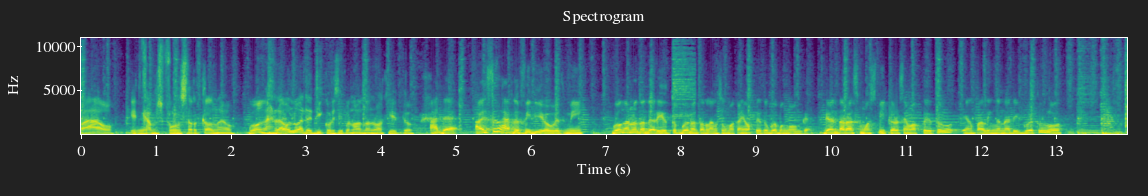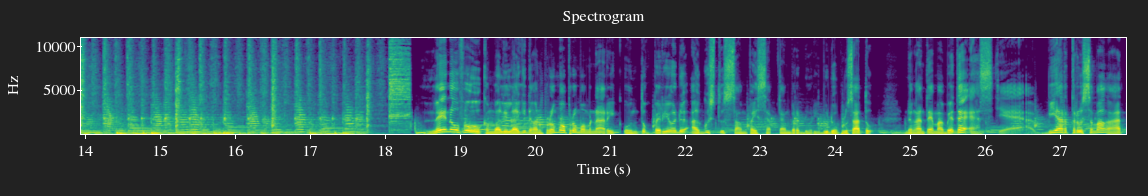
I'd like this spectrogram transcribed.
Wow, it comes full circle now. Gua nggak tahu lu ada di kursi penonton waktu itu. Ada. I still have the video with me. Gue nggak nonton dari YouTube, gue nonton langsung. Makanya waktu itu gue bengong kayak. Di antara semua speakers yang waktu itu, yang paling ngena di gue tuh lo. Lenovo kembali lagi dengan promo-promo menarik untuk periode Agustus sampai September 2021 dengan tema BTS. Ya, biar terus semangat,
